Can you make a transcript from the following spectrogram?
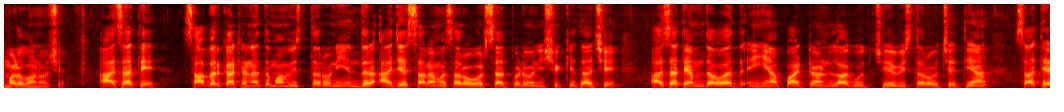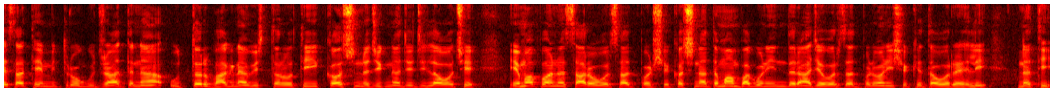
મળવાનો છે. આ સાથે સાબરકાંઠાના તમામ વિસ્તારોની અંદર આજે સારામાં સારો વરસાદ પડવાની શક્યતા છે. આ સાથે અમદાવાદ, અહીંયા પાટણ લાગુ જે વિસ્તારો છે, ત્યાં સાથે સાથે મિત્રો ગુજરાતના ઉત્તર ભાગના વિસ્તારોથી કચ્છ નજીકના જે જિલ્લાઓ છે, એમાં પણ સારો વરસાદ પડશે. કચ્છના તમામ ભાગોની અંદર આજે વરસાદ પડવાની શક્યતાઓ રહેલી નથી.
